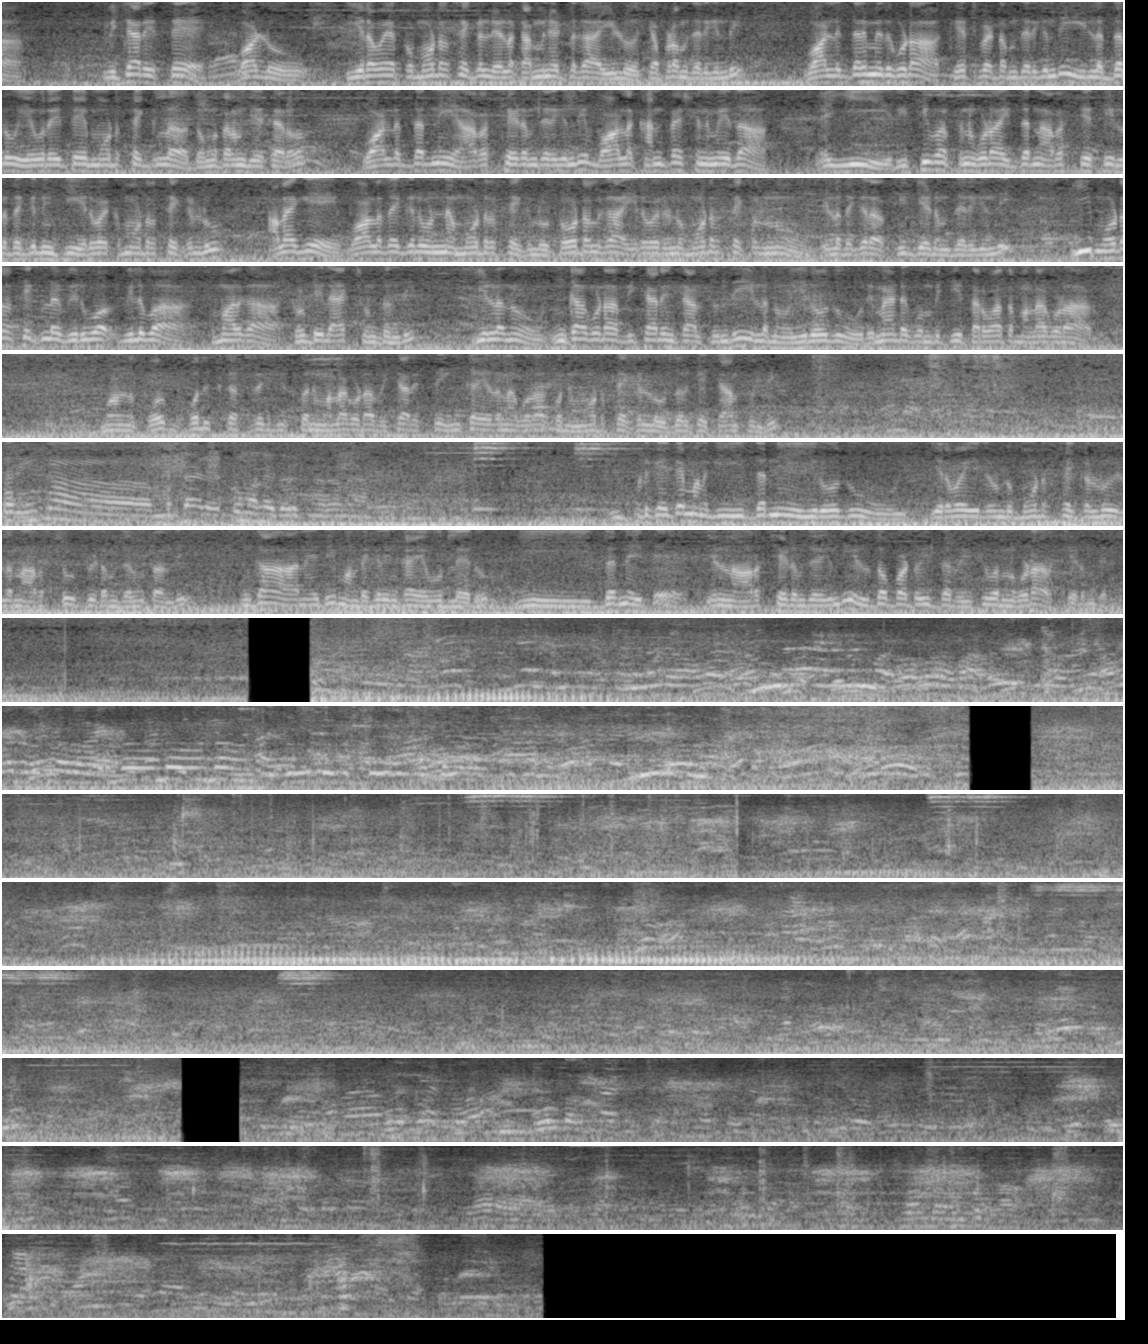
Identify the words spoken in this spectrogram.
విచారిస్తే వాళ్ళు ఇరవై ఒక్క మోటార్ సైకిల్ వీళ్ళకి అమ్మినట్లుగా వీళ్ళు చెప్పడం జరిగింది. వాళ్ళిద్దరి మీద కూడా కేసు పెట్టడం జరిగింది. వీళ్ళిద్దరూ ఎవరైతే మోటార్ సైకిల్ దొంగతనం చేశారో వాళ్ళిద్దరిని అరెస్ట్ చేయడం జరిగింది. వాళ్ళ కన్ఫెషన్ మీద ఈ రిసీవర్స్ని కూడా ఇద్దరిని అరెస్ట్ చేసి వీళ్ళ దగ్గర నుంచి ఇరవై ఒక్క మోటార్ సైకిళ్ళు అలాగే వాళ్ళ దగ్గర ఉన్న మోటార్ సైకిల్ టోటల్గా ఇరవై రెండు మోటార్ సైకిళ్ళను వీళ్ళ దగ్గర సీజ్ చేయడం జరిగింది. ఈ మోటార్ సైకిల్ విలువ విలువ సుమారుగా ట్వంటీ ల్యాక్స్ ఉంటుంది. వీళ్ళను ఇంకా కూడా విచారించాల్సి ఉంది. వీళ్ళను ఈరోజు రిమాండ్కి పంపించి తర్వాత మళ్ళా కూడా వాళ్ళని పో- పోలీస్ కస్టడీకి తీసుకొని మళ్ళీ కూడా విచారిస్తే ఇంకా ఏదైనా కూడా కొన్ని మోటార్ సైకిళ్ళు దొరికే ఛాన్స్ ఉంది. సార్ ఇంకా ముద్దాయిలు ఎక్కువ మంది దొరికినారని నాకు ఇప్పటికైతే మనకి ఇద్దరిని ఈరోజు ఇరవై రెండు మోటార్ సైకిళ్ళు వీళ్ళని అరెస్ట్ చేయడం జరుగుతుంది. ఇంకా అనేది మన దగ్గర ఇంకా ఎవరు లేరు. ఈ ఇద్దరిని అయితే వీళ్ళని అరెస్ట్ చేయడం జరిగింది. వీళ్ళతో పాటు ఇద్దరు రిసీవర్ని కూడా అరెస్ట్ చేయడం జరిగింది. Yeah.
